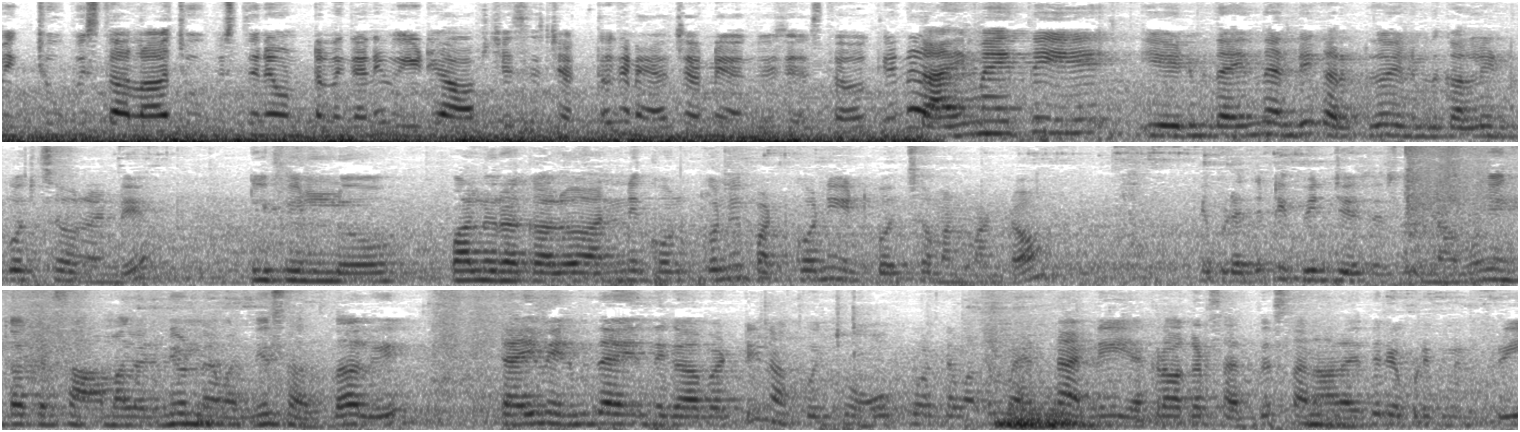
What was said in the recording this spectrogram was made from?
మీకు చూపిస్తా అలా చూపిస్తూనే ఉంటాను కానీ వీడియో ఆఫ్ చేసి చక్కగా నేచర్ని ఎంజాయ్ చేస్తా ఓకేనా టైం అయితే ఎనిమిది అయిందండి. కరెక్ట్గా ఎనిమిది కల్లా ఇంటికి వచ్చామండి. టిఫిన్లు పళ్ళు రకాలు అన్నీ కొనుక్కొని పట్టుకొని ఇంటికి వచ్చామన్నమాట. ఇప్పుడైతే టిఫిన్ చేసేస్తున్నాము ఇంకా అక్కడ సామాన్లు అన్నీ ఉన్నాయి అన్నీ సర్దాలి. టైం ఎనిమిది అయింది కాబట్టి నాకు కొంచెం ఓపిక ఉంటే మాత్రం వెంటనే అన్ని ఎక్కడో అక్కడ సర్దిస్తాను. అలా అయితే రేపటికి నేను ఫ్రీ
